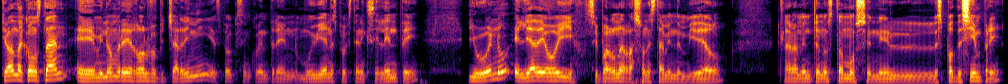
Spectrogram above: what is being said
¿Qué onda? ¿Cómo están? Eh, mi nombre es Rodolfo Pichardini. Espero que se encuentren muy bien, espero que estén excelente. Y bueno, el día de hoy, si por alguna razón están viendo en video, claramente no estamos en el spot de siempre.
